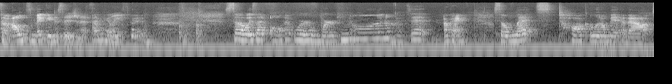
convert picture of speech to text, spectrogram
So I'll just make a decision at I some point. good. So is that all that we're working on? That's it. Okay. So let's talk a little bit about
